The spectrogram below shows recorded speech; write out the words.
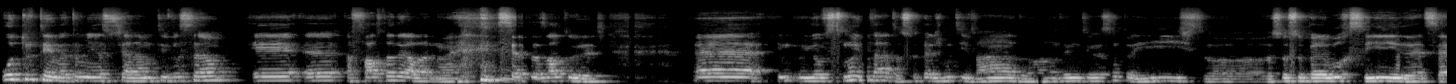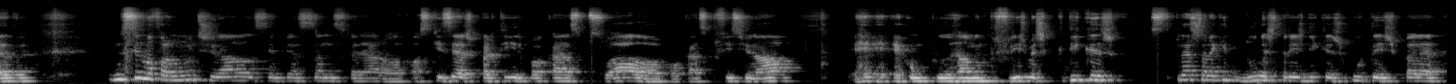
outro tema também associado à motivação é a, a falta dela, não é? em certas alturas. Uh, e ouve-se muito, ah, estou super desmotivado, ou não tenho motivação para isto, ou sou super aborrecido, etc. De uma forma muito geral, sempre pensando, se calhar, ou, ou, se quiseres partir para o caso pessoal ou para o caso profissional, é, é como realmente preferis, mas que dicas, se pudesse dar aqui duas, três dicas úteis para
